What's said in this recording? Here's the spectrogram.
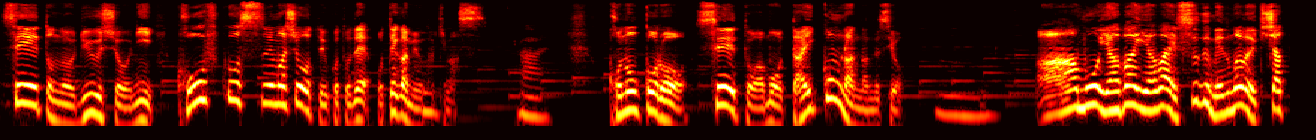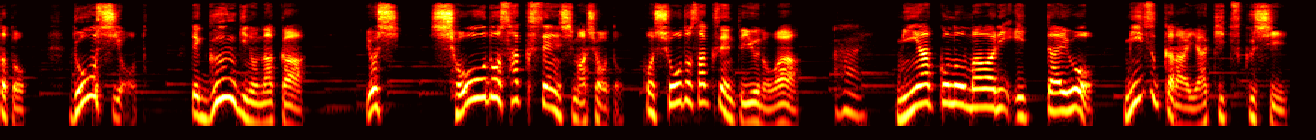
生徒の劉将に降伏を進めましょうということでお手紙を書きます。はい。この頃、生徒はもう大混乱なんですよ。うん。ああ、もうやばいやばい、すぐ目の前まで来ちゃったと。どうしようと。で、軍議の中、よし、焦土作戦しましょうと。この焦土作戦っていうのは、はい。都の周り一帯を自ら焼き尽くし、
